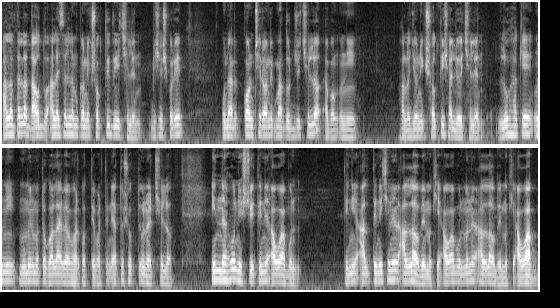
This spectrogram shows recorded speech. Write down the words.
আল্লাহ তাল্লাহ দাউদ আলাইসাল্লামকে অনেক শক্তি দিয়েছিলেন। বিশেষ করে ওনার কণ্ঠের অনেক মাধুর্য ছিল এবং উনি হলো যে অনেক শক্তিশালীও ছিলেন। লোহাকে উনি মোমের মতো গলায় ব্যবহার করতে পারতেন। এত শক্তি ওনার ছিল। ইন্নাহু নিশ্চয়ই তিনি আওয়াবুন। তিনি আল তিনি ছিলেন আল্লাহ অভিমুখী আওয়াবুন মানে আল্লাহ অভিমুখী, আওয়াব।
